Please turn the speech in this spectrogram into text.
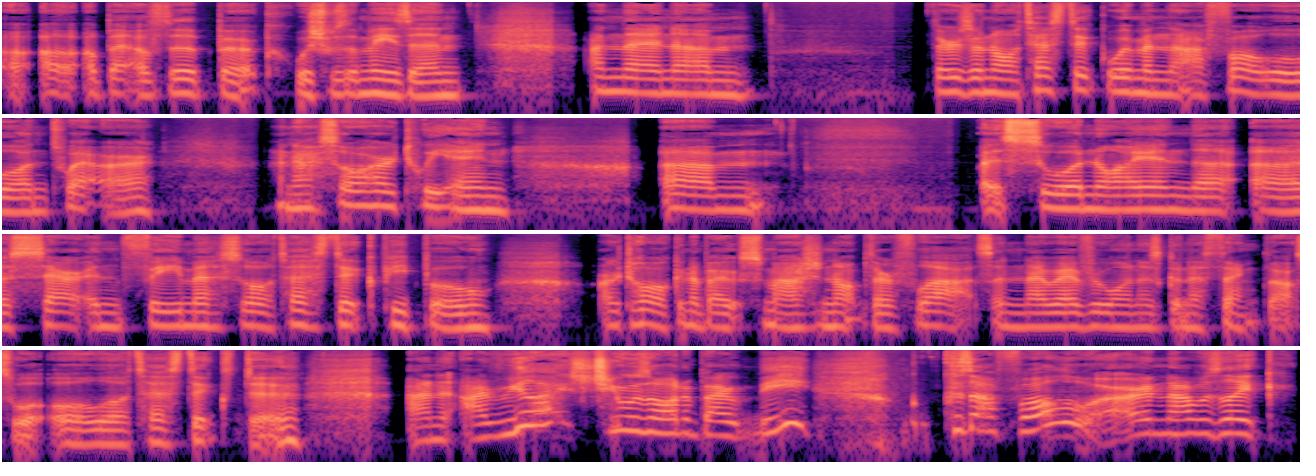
a, a- bit of the book, which was amazing, and then um, there's an autistic woman that I follow on Twitter, and I saw her tweeting, um, it's so annoying that uh, certain famous autistic people are talking about smashing up their flats, and now everyone is going to think that's what all autistics do. And I realized she was on about me because I follow her, and I was like,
